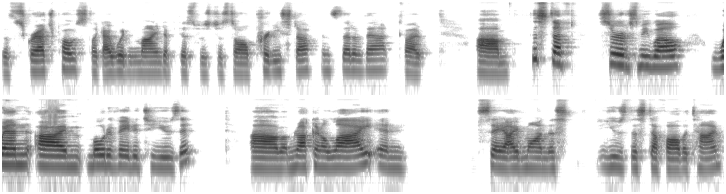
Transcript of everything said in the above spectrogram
the scratch post. Like I wouldn't mind if this was just all pretty stuff instead of that. But um, this stuff serves me well when I'm motivated to use it. Um, I'm not going to lie and say I'm on this, use this stuff all the time.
